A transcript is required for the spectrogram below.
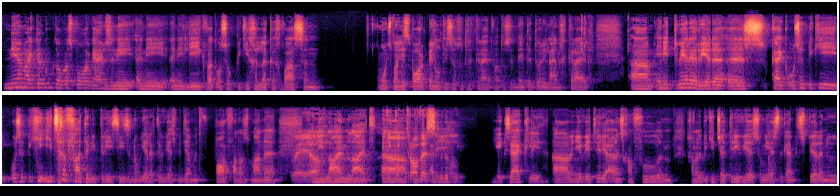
Nee, maar ek dink ook daar was paar games in die in die in die league wat ons ook bietjie gelukkig was en ons maar net 'n paar penalties so goed gekry het wat ons dit net het oor die lyn gekry het. Um en die tweede rede is kyk, ons het bietjie ons het bietjie iets gevat in die pre-season om eerlik te wees met jou met 'n paar van ons manne in ja. die limelight. Um. Ek bedoel exactly. Um en jy weet hoe die ouens gaan voel en gaan hulle bietjie jittery wees om die eerste game te speel en hoe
